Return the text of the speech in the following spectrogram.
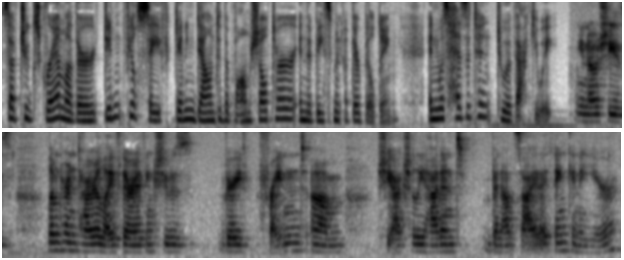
Savchuk's grandmother didn't feel safe getting down to the bomb shelter in the basement of their building and was hesitant to evacuate. You know, she's lived her entire life there. I think she was very frightened. Um, she actually hadn't been outside, I think, in a year.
